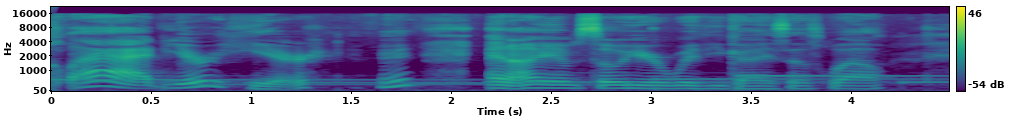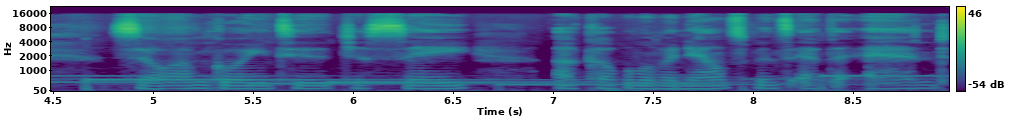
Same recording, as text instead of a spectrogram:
glad you're here, and I am so here with you guys as well. So I'm going to just say a couple of announcements at the end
